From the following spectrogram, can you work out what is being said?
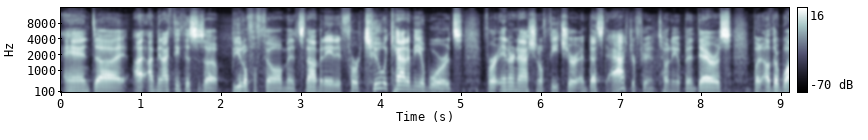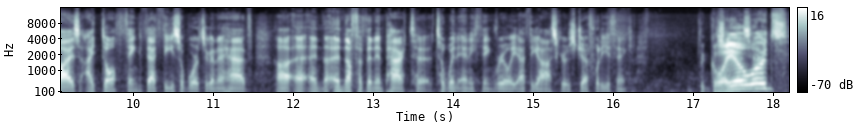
And uh, I, I mean, I think this is a beautiful film. It's nominated for two Academy Awards for International Feature and Best Actor for Antonio Banderas. But otherwise, I don't think that these awards are going to have uh, a- a- enough of an impact to, to win anything really at the Oscars. Jeff, what do you think? The Goya. Awards.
